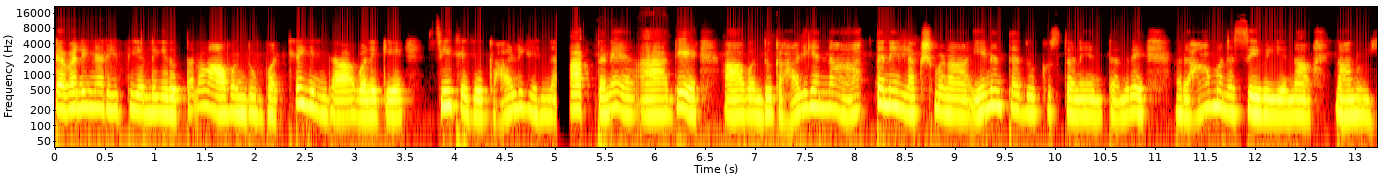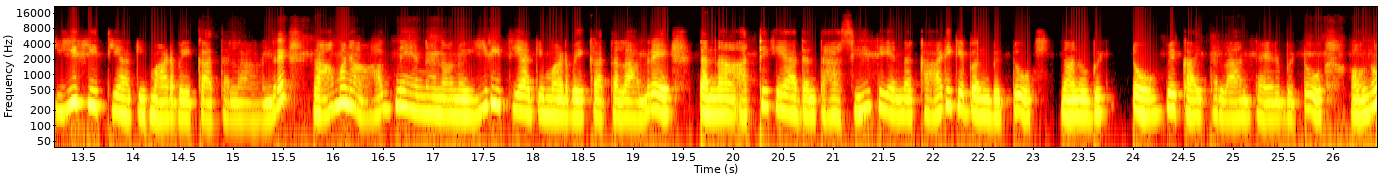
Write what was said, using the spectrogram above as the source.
ಟೆವಲಿನ ರೀತಿಯಲ್ಲಿ ಇರುತ್ತಲ್ಲ, ಆ ಒಂದು ಬಟ್ಟೆಯಿಂದ ಅವಳಿಗೆ ಸೀತೆಗೆ ಗಾಳಿಯನ್ನು ಹಾಕ್ತಾನೆ. ಹಾಗೆ ಆ ಒಂದು ಗಾಳಿಯನ್ನು ಹಾಕ್ತಾನೆ ಲಕ್ಷ್ಮಣ. ಏನಂತ ದುಃಖಿಸ್ತಾನೆ ಅಂತಂದರೆ, ರಾಮನ ಸೇವೆಯನ್ನು ನಾನು ಈ ರೀತಿಯಾಗಿ ಮಾಡಬೇಕಾತಲ್ಲ ಅಂದರೆ, ರಾಮನ ಆಜ್ಞೆಯನ್ನು ನಾನು ಈ ರೀತಿಯಾಗಿ ಮಾಡಬೇಕಾತಲ್ಲ ಅಂದರೆ, ತನ್ನ ಅತ್ತಿಗೆಯಾದಂತಹ ಸೀತೆಯನ್ನು ಕಾಡಿಗೆ ಬಂದುಬಿಟ್ಟು ನಾನು ಬಿಟ್ಟು ಹೋಗ್ಬೇಕಾಯ್ತಲ್ಲ ಅಂತ ಹೇಳ್ಬಿಟ್ಟು ಅವನು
